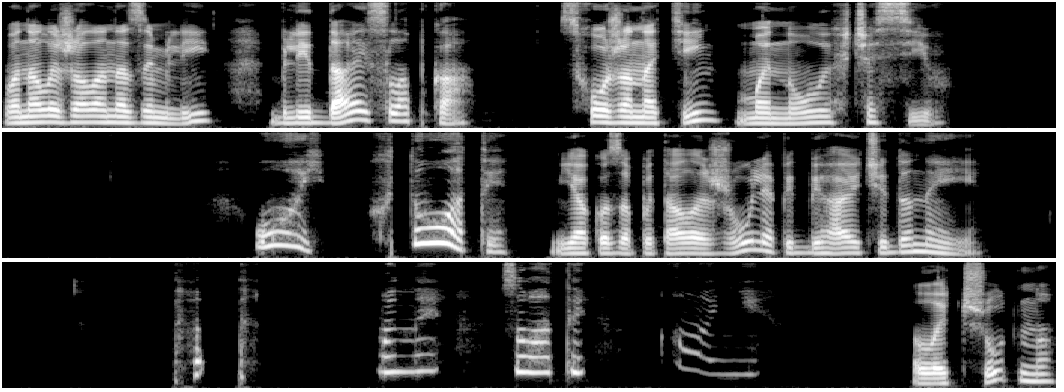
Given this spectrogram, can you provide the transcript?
Вона лежала на землі, бліда і слабка, схожа на тінь минулих часів. Ой, хто ти? м'яко запитала Жуля, підбігаючи до неї. Мене звати Ані. ледь чутно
